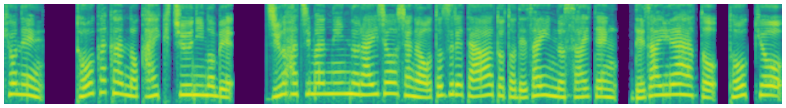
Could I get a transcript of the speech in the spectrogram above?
去年、10日間の会期中に延べ、18万人の来場者が訪れたアートとデザインの祭典、デザインアート東京、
